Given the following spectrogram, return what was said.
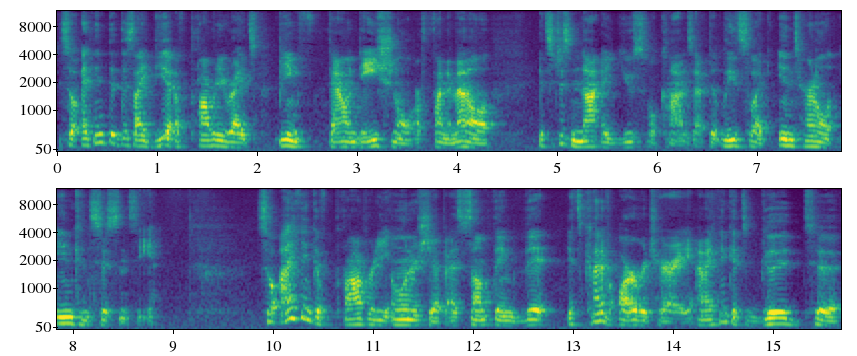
So I think that this idea of property rights being foundational or fundamental, it's just not a useful concept. It leads to like internal inconsistency. So I think of property ownership as something that it's kind of arbitrary, and I think it's good to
